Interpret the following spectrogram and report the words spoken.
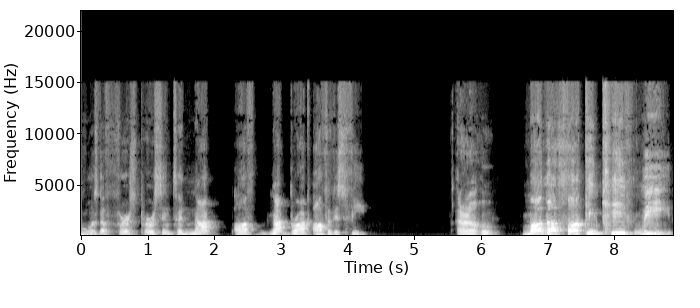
Who was the first person to knock off, knock Brock off of his feet? I don't know who. Motherfucking Keith Lee.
